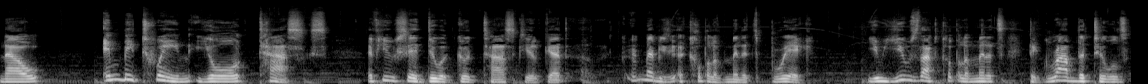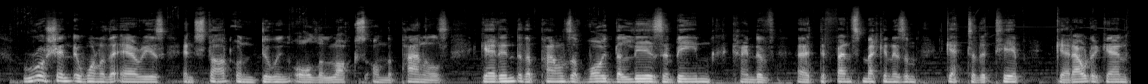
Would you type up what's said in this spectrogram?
Now, in between your tasks, if you say do a good task, you'll get maybe a couple of minutes break. You use that couple of minutes to grab the tools, rush into one of the areas and start undoing all the locks on the panels. Get into the panels, avoid the laser beam kind of uh, defense mechanism, get to the tape, get out again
